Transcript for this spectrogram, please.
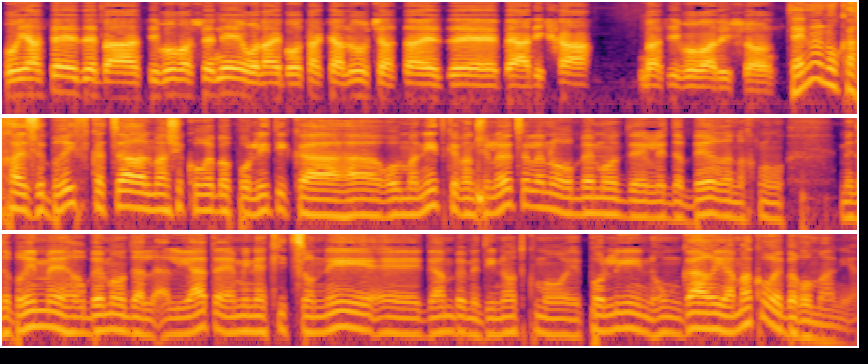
הוא יעשה את זה בסיבוב השני, אולי באותה קלות שעשה את זה בהליכה בסיבוב הראשון. תן לנו ככה איזה בריף קצר על מה שקורה בפוליטיקה הרומנית, כיוון שלא יוצא לנו הרבה מאוד לדבר. אנחנו מדברים uh, הרבה מאוד על עליית הימין הקיצוני, uh, גם במדינות כמו uh, פולין, הונגריה. מה קורה ברומניה?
